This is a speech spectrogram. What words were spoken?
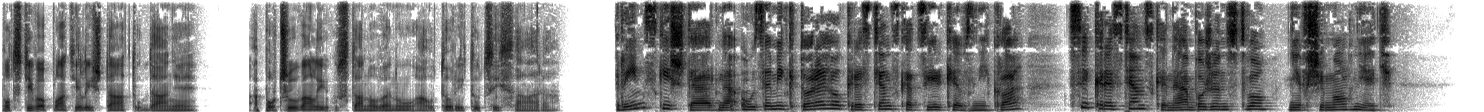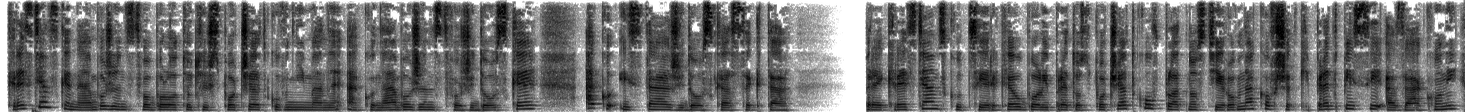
poctivo platili štátu dane a počúvali ustanovenú autoritu cisára. Rímsky štát, na území ktorého kresťanská církev vznikla, si kresťanské náboženstvo nevšimol hneď. Kresťanské náboženstvo bolo totiž spočiatku vnímané ako náboženstvo židovské, ako istá židovská sekta. Pre kresťanskú církev boli preto spočiatku v platnosti rovnako všetky predpisy a zákony,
